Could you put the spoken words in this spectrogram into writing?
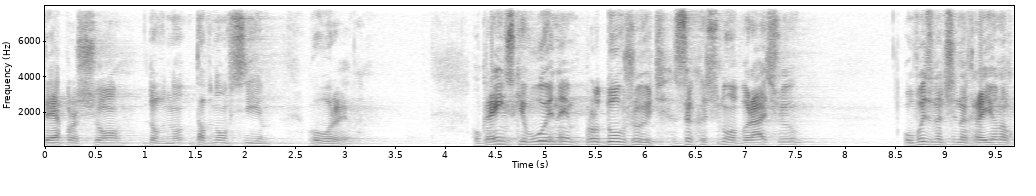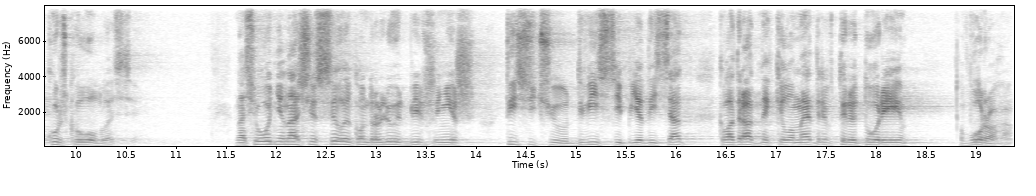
те, про що давно, давно всі говорили. Українські воїни продовжують захисну операцію у визначених районах Курської області. На сьогодні наші сили контролюють більше ніж 1250 квадратних кілометрів території ворога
